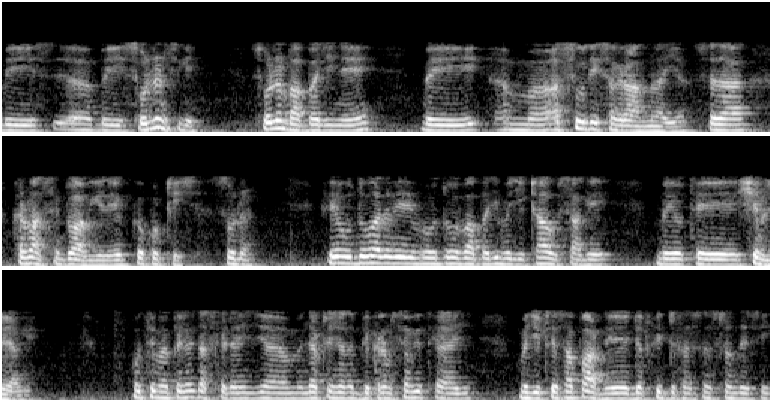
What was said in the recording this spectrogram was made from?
ਵੀ ਸ- ਵੀ ਸੋਲਨ ਸੀਗੇ। ਸੋਲਨ ਬਾਬਾ ਜੀ ਨੇ ਵੀ ਅਮ, ਅੱਸੂ ਦੀ ਸੰਗਰਾਂਦ ਮਨਾਈ ਆ। ਸਦਾ ਹਰਵੰਸ ਸਿੰਘ ਦੁਆਬੀਏ ਦੇ ਕੋਠੀ 'ਚ ਸੋਲਨ। ਫਿਰ ਉਦੋਂ ਬਾਅਦ ਵੀ ਉਦੋਂ ਬਾਬਾ ਜੀ ਮਜੀਠਾ ਹਾਊਸ ਆ ਗਏ ਵੀ ਉੱਥੇ ਸ਼ਿਮਲੇ ਆ ਗਏ। ਉੱਥੇ ਮੈਂ ਪਹਿਲਾਂ ਹੀ ਦੱਸ ਕੇ ਜੀ ਲੈਫਟੀਨੈਂਟ ਜਨਰਲ ਵਿਕਰਮ ਸਿੰਘ ਵੀ ਉੱਥੇ ਆਇਆ ਜੀ। ਮਜੀਠੇ ਸਾਹਿਬ ਭਾਰਤ ਦੇ ਡਿਪਟੀ ਡਿਫੈਂਸ ਮਿਨਿਸਟਰ ਹੁੰਦੇ ਸੀ,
